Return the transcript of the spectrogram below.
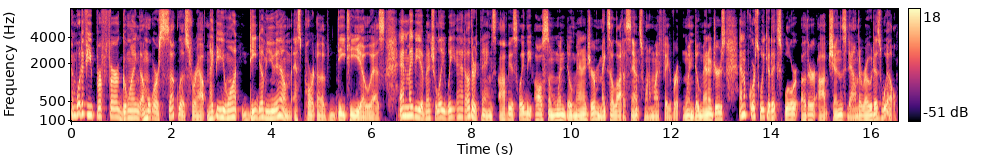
And what if you prefer going a more suckless route? Maybe you want DWM as part of DTOS. And maybe eventually we add other things. Obviously, the awesome window manager makes a lot of sense, one of my favorite window managers. And of course, we could explore other options down the road as well.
